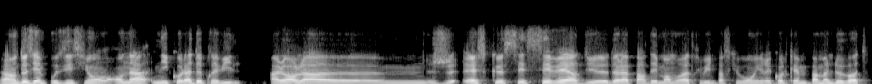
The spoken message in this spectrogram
en deuxième position, on a Nicolas Depréville. Alors là, euh, est-ce que c'est sévère de la part des membres de la tribune? Parce que bon, il récolte quand même pas mal de votes.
